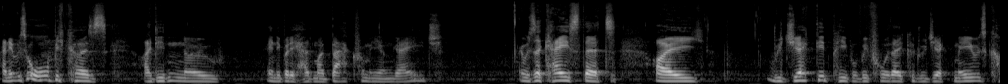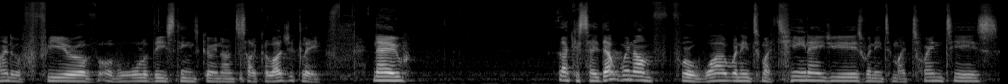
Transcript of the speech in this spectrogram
And it was all because I didn't know anybody had my back from a young age. It was a case that I rejected people before they could reject me. It was kind of a fear of, of all of these things going on psychologically. Now, like I say, that went on for a while, went into my teenage years, went into my 20s.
